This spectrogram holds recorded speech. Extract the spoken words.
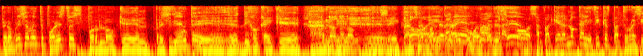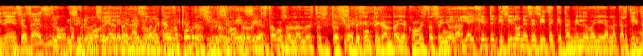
Pero precisamente por esto es por lo que el presidente eh, dijo que hay que No, no, no. eh, Sí. hacer valer la ley también como debe de ser. cosa, para que no califiques para tu residencia, o sea, eso es lo, lo Sí, no, primordial en el. Pero ahorita estamos hablando de esta situación Sí. de gente gandalla como esta señora. Y, y hay gente que sí lo necesita y que también les va a llegar la Ni cartita.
